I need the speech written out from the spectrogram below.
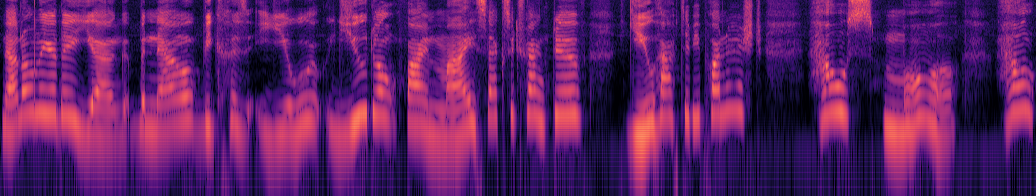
Not only are they young, but now because you you don't find my sex attractive, you have to be punished. How small? How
